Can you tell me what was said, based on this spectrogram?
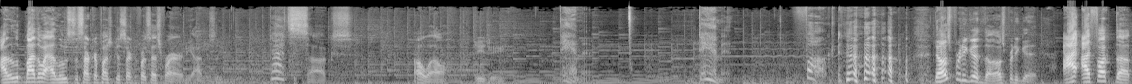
I, by the way, I lose the Sucker Punch because Sucker Punch has priority, obviously. That sucks. Oh, well. GG. Damn it. Damn it. Fuck. that was pretty good, though. That was pretty good. I, I fucked up.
